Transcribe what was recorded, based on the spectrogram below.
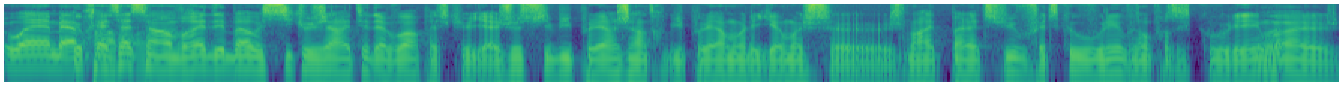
Ouais, mais Que après, ça, c'est un vrai débat aussi que j'ai arrêté d'avoir parce qu'il y a je suis bipolaire, j'ai un truc bipolaire. Moi, les gars, moi, je, je m'arrête pas là-dessus. Vous faites ce que vous voulez, vous en pensez ce que vous voulez. Ouais. Moi, euh, je-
